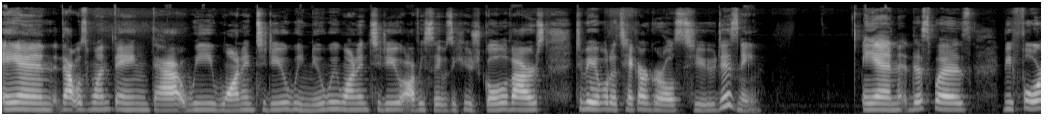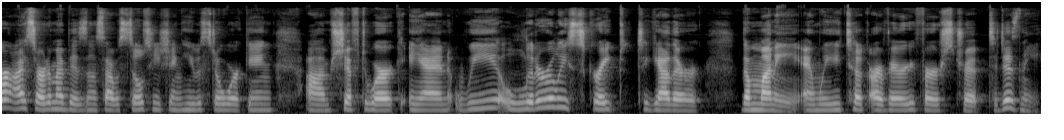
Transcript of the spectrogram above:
And that was one thing that we wanted to do. We knew we wanted to do. Obviously, it was a huge goal of ours to be able to take our girls to Disney. And this was before I started my business, I was still teaching, he was still working um, shift work, and we literally scraped together the money and we took our very first trip to Disney.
